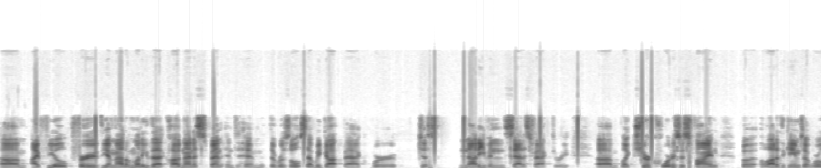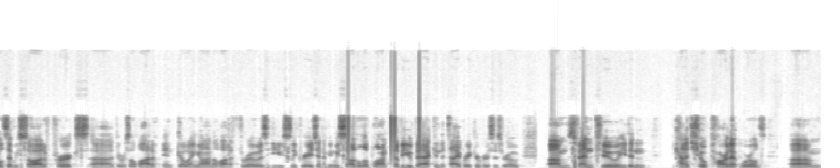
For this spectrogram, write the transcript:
Um, I feel for the amount of money that Cloud9 has spent into him, the results that we got back were just not even satisfactory. Um, like sure, quarters is fine, but a lot of the games at Worlds that we saw out of Perkz, uh, there was a lot of int going on, a lot of throws, EU sleeper agent. I mean, we saw the LeBlanc W back in the tiebreaker versus Rogue. Um, Sven too, he didn't. He kind of choked hard at Worlds. Um,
